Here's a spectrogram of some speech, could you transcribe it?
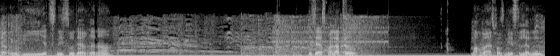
Ja, irgendwie jetzt nicht so der Renner. Ist ja erstmal Latte. Machen wir erstmal das nächste Level.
